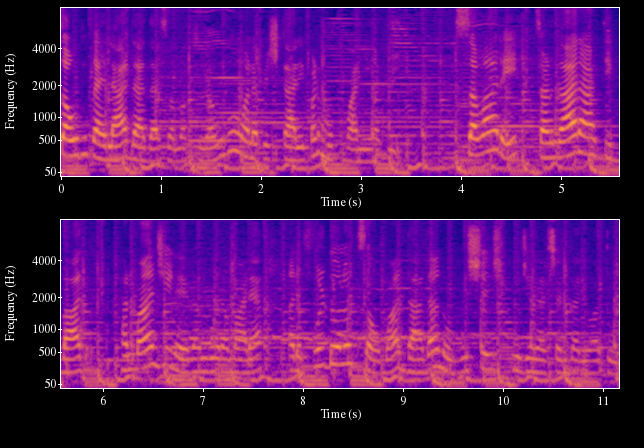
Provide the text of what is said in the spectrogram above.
સૌથી પહેલા દાદા સમક્ષ રંગો અને પિચકારી પણ મૂકવાની હતી. સવારે શણગાર આરતી બાદ હનુમાનજીને રંગો રમાડ્યા અને ફૂલડોલોત્સવમાં દાદાનું વિશેષ પૂજન અર્ચન કર્યું હતું.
